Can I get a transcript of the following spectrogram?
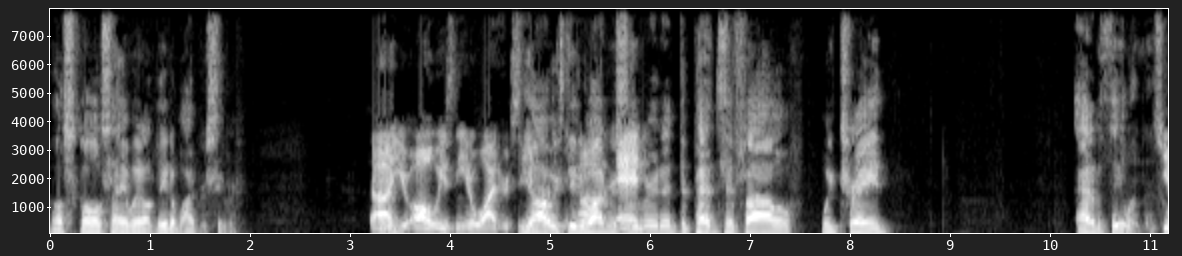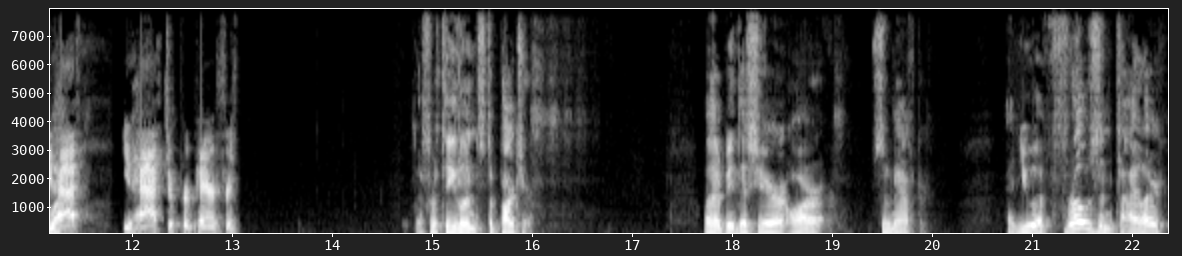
Well, Skull say we don't need a wide receiver. Uh, you always need a wide receiver. You always need a wide uh, receiver, and, and, it depends if uh, we trade Adam Thielen as you well. Have, you have to prepare for for Thielen's departure, whether it be this year or soon after. And you have frozen, Tyler.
